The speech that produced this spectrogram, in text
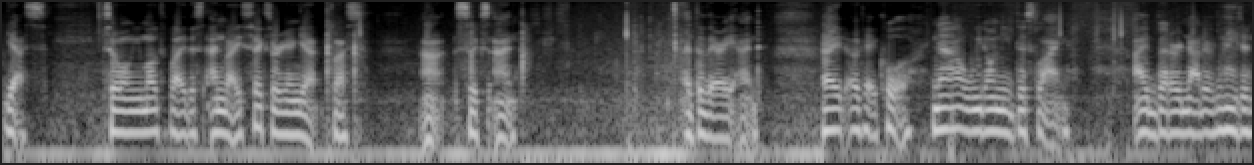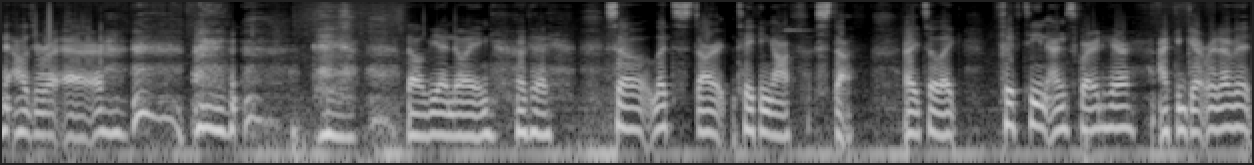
Yes. So when we multiply this n by 6, we're going to get plus uh, 6n at the very end. Right? Okay, cool. Now we don't need this line. I better not have made an algebra error. that would be annoying. Okay. So let's start taking off stuff. Right, so like 15n squared here, I could get rid of it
